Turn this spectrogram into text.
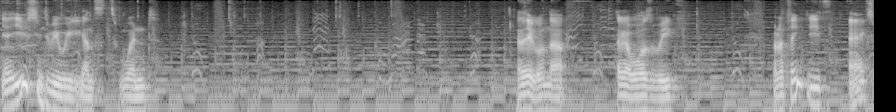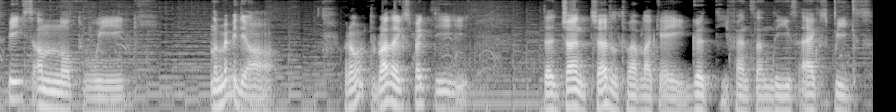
Yeah, you seem to be weak against wind. Yeah, there you go, now. That guy was weak. But I think these Axe Beaks are not weak. No, maybe they are. But I would rather expect the the giant turtle to have like a good defense than these Axe Beaks.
